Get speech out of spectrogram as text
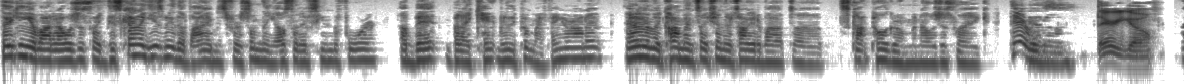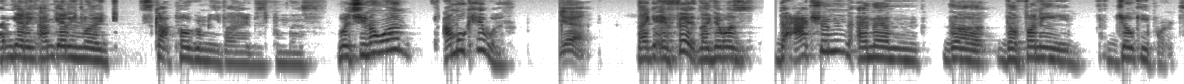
thinking about it, I was just like, this kind of gives me the vibes for something else that I've seen before a bit, but I can't really put my finger on it. And then in the comment section, they're talking about uh, Scott Pilgrim, and I was just like, there we go. There you go. I'm getting I'm getting like Scott Pilgrimy vibes from this, which you know what I'm okay with. Yeah. Like it fit. Like there was the action and then the the funny jokey parts,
